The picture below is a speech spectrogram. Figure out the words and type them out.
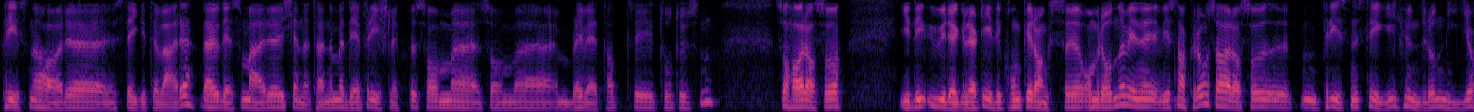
prisene har uh, steget til været. Det er jo det som er kjennetegnet med det frisleppet som, uh, som ble vedtatt i 2000 så har altså i de uregulerte, i de konkurranseområdene vi, vi snakker om, så har altså prisene stiget 149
